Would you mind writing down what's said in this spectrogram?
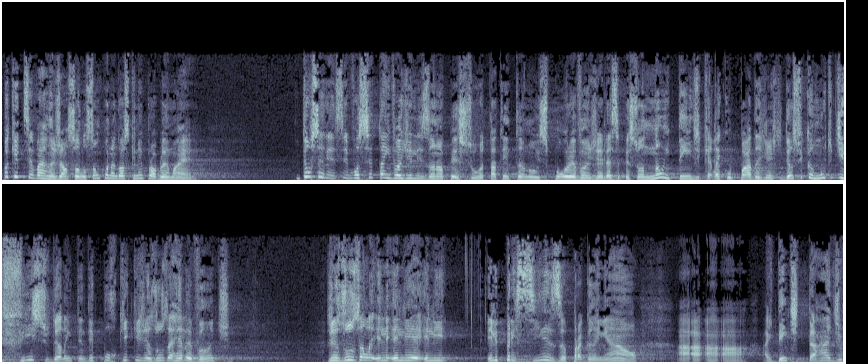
Por que, que você vai arranjar uma solução para um negócio que nem problema é? Então, se você está evangelizando uma pessoa, está tentando expor o evangelho, essa pessoa não entende que ela é culpada diante de Deus, fica muito difícil dela entender por que, que Jesus é relevante. Jesus, ele, ele, ele, ele precisa, para ganhar a, a, a, identidade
